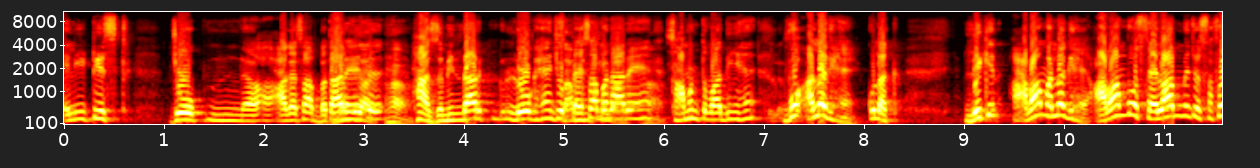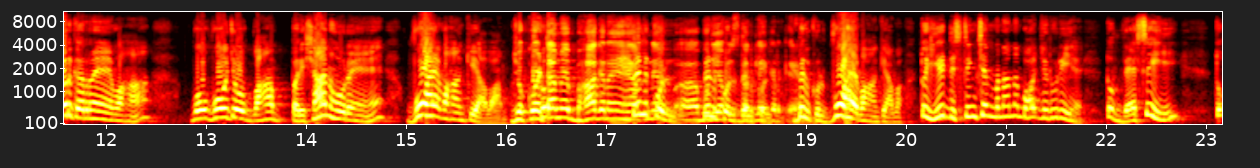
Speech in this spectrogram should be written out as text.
एलिटिस्ट जो आगा साहब बता रहे थे हाँ। हाँ जमींदार लोग हैं जो पैसा बना रहे हैं हाँ। सामंतवादी हैं वो अलग हैं कुलक। लेकिन आवाम अलग है। आवाम वो सैलाब में जो सफ़र कर रहे हैं वहाँ वो वो जो वहाँ परेशान हो रहे हैं वो है वहाँ की आवाम। जो कोयटा में भाग रहे हैं बिल्कुल बिल्कुल बिल्कुल बिल्कुल वो है वहाँ के आवाम। तो ये डिस्टिंक्शन बनाना बहुत ज़रूरी है। तो वैसे ही तो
